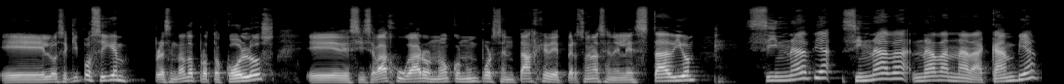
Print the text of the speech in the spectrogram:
eh, los equipos siguen presentando protocolos eh, de si se va a jugar o no con un porcentaje de personas en el estadio. Si, nada, si nada, nada, nada cambia,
